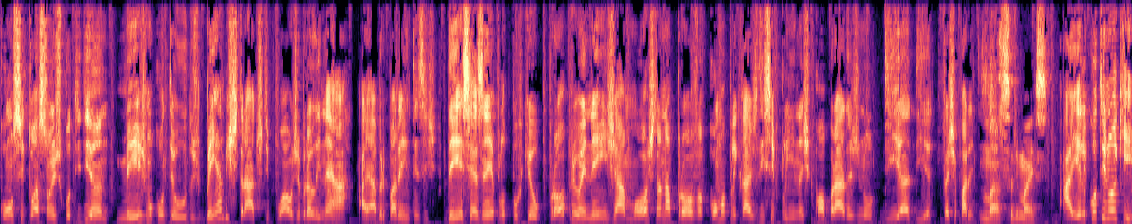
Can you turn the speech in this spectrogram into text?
com situações do cotidiano, mesmo conteúdos bem abstratos, tipo álgebra linear. Aí abre parênteses, dei esse exemplo porque o próprio Enem já mostra na prova como aplicar as disciplinas cobradas no dia a dia. Fecha parênteses. Massa demais. Aí ele continua aqui.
